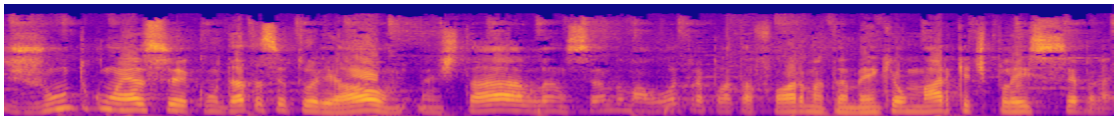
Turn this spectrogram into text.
junto com essa, com o Data Setorial, a gente está lançando uma outra plataforma também, que é o Marketplace Sebrae.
